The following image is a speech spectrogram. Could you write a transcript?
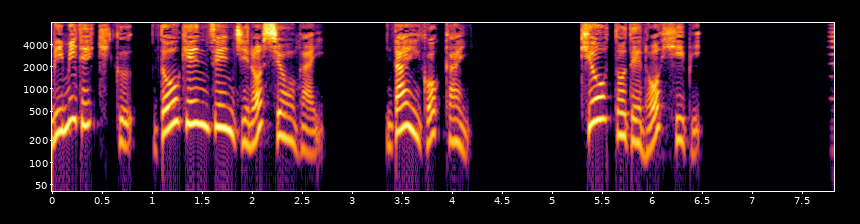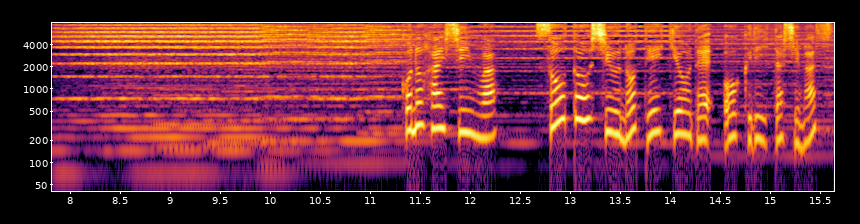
耳で聞く道元禅師の生涯。第5回。京都での日々。この配信は曹洞宗の提供でお送りいたします。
